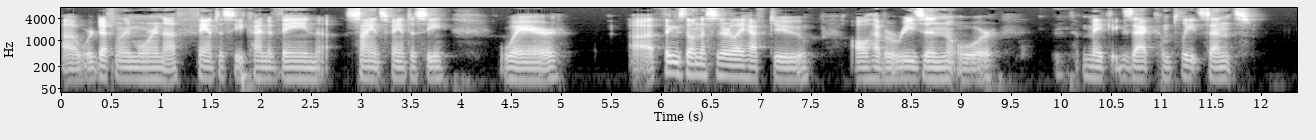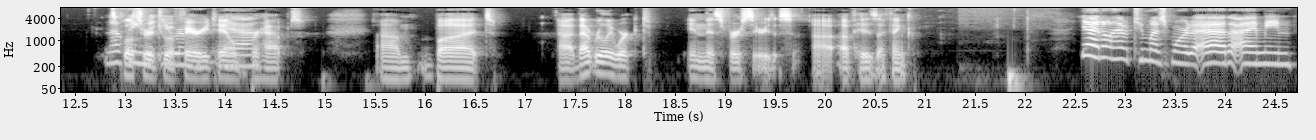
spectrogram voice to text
Uh, we're definitely more in a fantasy kind of vein, science fantasy, where uh, things don't necessarily have to all have a reason or make exact complete sense. It's closer to a fairy tale, yeah. perhaps. Um, but uh, that really worked in this first series uh, of his, I think. Yeah, I don't have too much more to add. I mean,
